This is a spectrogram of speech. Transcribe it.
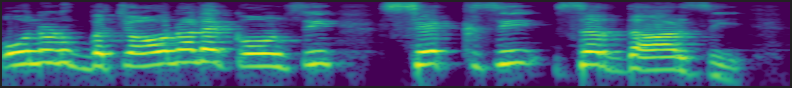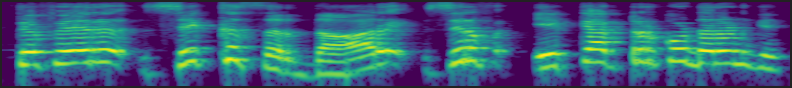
ਉਹਨਾਂ ਨੂੰ ਬਚਾਉਣ ਵਾਲੇ ਕੌਣ ਸੀ? ਸਿੱਖ ਸੀ, ਸਰਦਾਰ ਸੀ। ਤੇ ਫਿਰ ਸਿੱਖ ਸਰਦਾਰ ਸਿਰਫ ਇੱਕ ਐਕਟਰ ਕੋ ਡਰਨਗੇ।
